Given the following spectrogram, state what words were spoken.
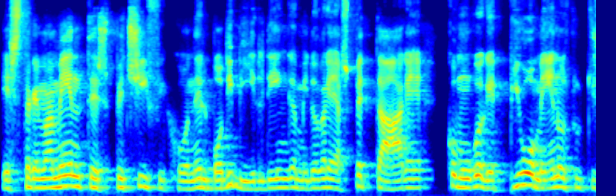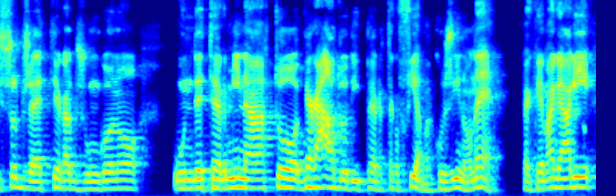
estremamente specifico nel bodybuilding, mi dovrei aspettare comunque che più o meno tutti i soggetti raggiungono un determinato grado di ipertrofia, ma così non è, perché magari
